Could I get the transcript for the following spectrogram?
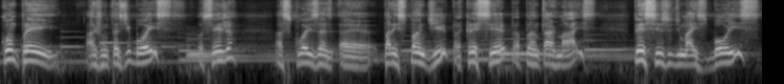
Comprei as juntas de bois, ou seja, as coisas é, para expandir, para crescer, para plantar mais. Preciso de mais bois,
